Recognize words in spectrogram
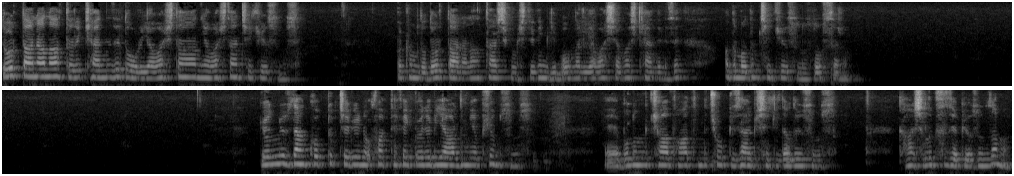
Dört tane anahtarı kendinize doğru yavaştan yavaştan çekiyorsunuz. Bakın burada dört tane anahtar çıkmış. Dediğim gibi onları yavaş yavaş kendinize adım adım çekiyorsunuz dostlarım. Gönlünüzden koptukça birine ufak tefek böyle bir yardım yapıyor musunuz? Ee, bunun mükafatını çok güzel bir şekilde alıyorsunuz. Karşılıksız yapıyorsunuz ama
